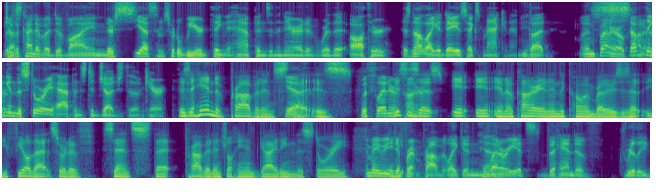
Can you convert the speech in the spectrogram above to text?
There's just- a kind of a divine. there's yeah some sort of weird thing that happens in the narrative where the author is not like a Deus ex machina, Yeah. but and Flannery O'Connor, something in the story happens to judge the character. There's a hand of providence Yeah. that is. With Flannery This O'Connor, is a in, in, in O'Connor and in the Coen brothers is that you feel that sort of sense that providential hand guiding the story. It may be And different, prob- like in Yeah. Flannery, it's the hand of really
